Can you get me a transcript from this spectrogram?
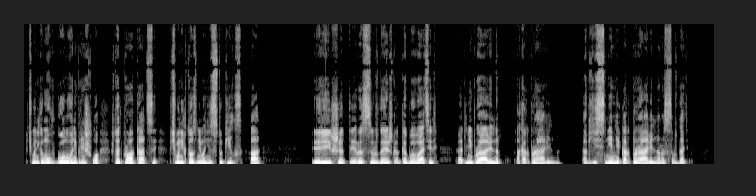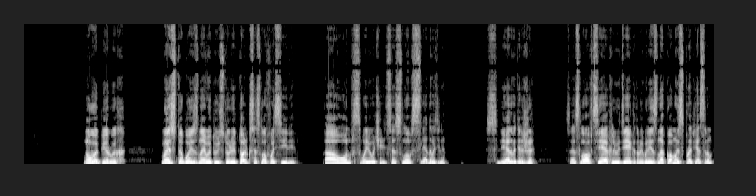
Почему никому в голову не пришло, что это провокация? Почему никто за него не заступился, а? Ириша, ты рассуждаешь как обыватель. Это неправильно. А как правильно? Объясни мне, как правильно рассуждать. Ну, во-первых, мы с тобой знаем эту историю только со слов Василия, а он, в свою очередь, со слов следователя. Следователь же со слов тех людей, которые были знакомы с профессором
